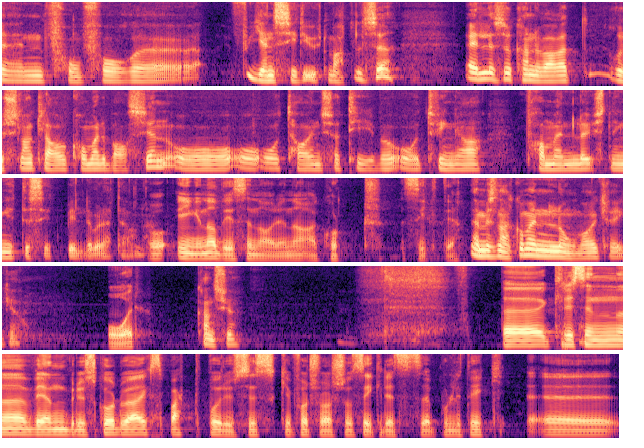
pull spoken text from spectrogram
en form for gjensidig utmattelse. Eller så kan det være at Russland klarer å komme tilbake igjen og, og, og ta initiativet og tvinge fram en løsning etter sitt bilde på dette. Og Ingen av de scenarioene er kortsiktige? Nei, Vi snakker om en langvarig krig. År? Kanskje. Eh, Kristin eh, Ven Brusgaard, du er ekspert på russisk forsvars- og sikkerhetspolitikk. Eh,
